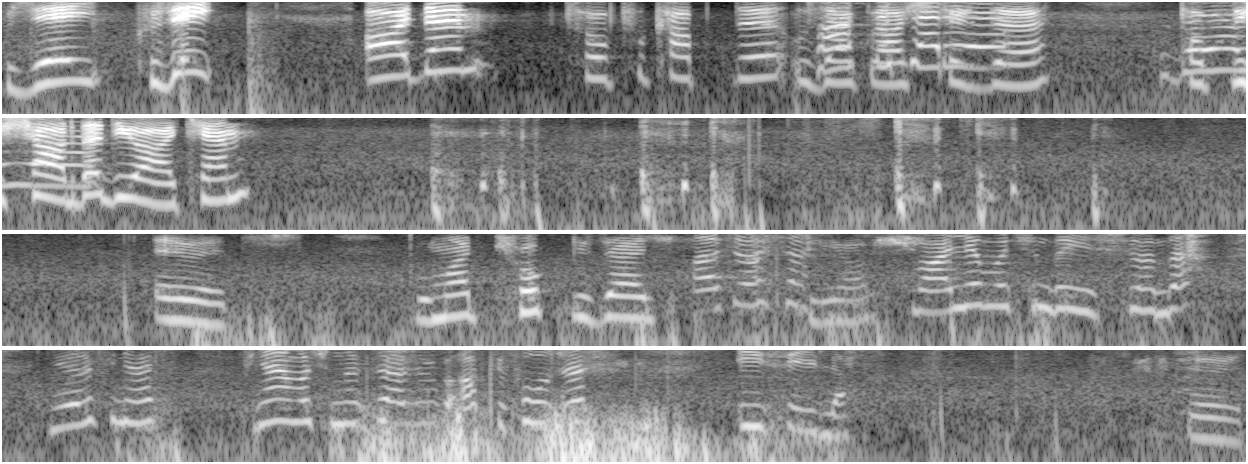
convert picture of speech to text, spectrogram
Kuzey, Kuzey. Adem topu kaptı, uzaklaştırdı. Top dışarıda diyor hakem. Evet. Bu maç çok güzel Arkadaşlar gidiyor. mahalle maçındayız şu anda. Yarı final. Final maçında bir tane aktif olacak. İyi seyirler. Evet.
